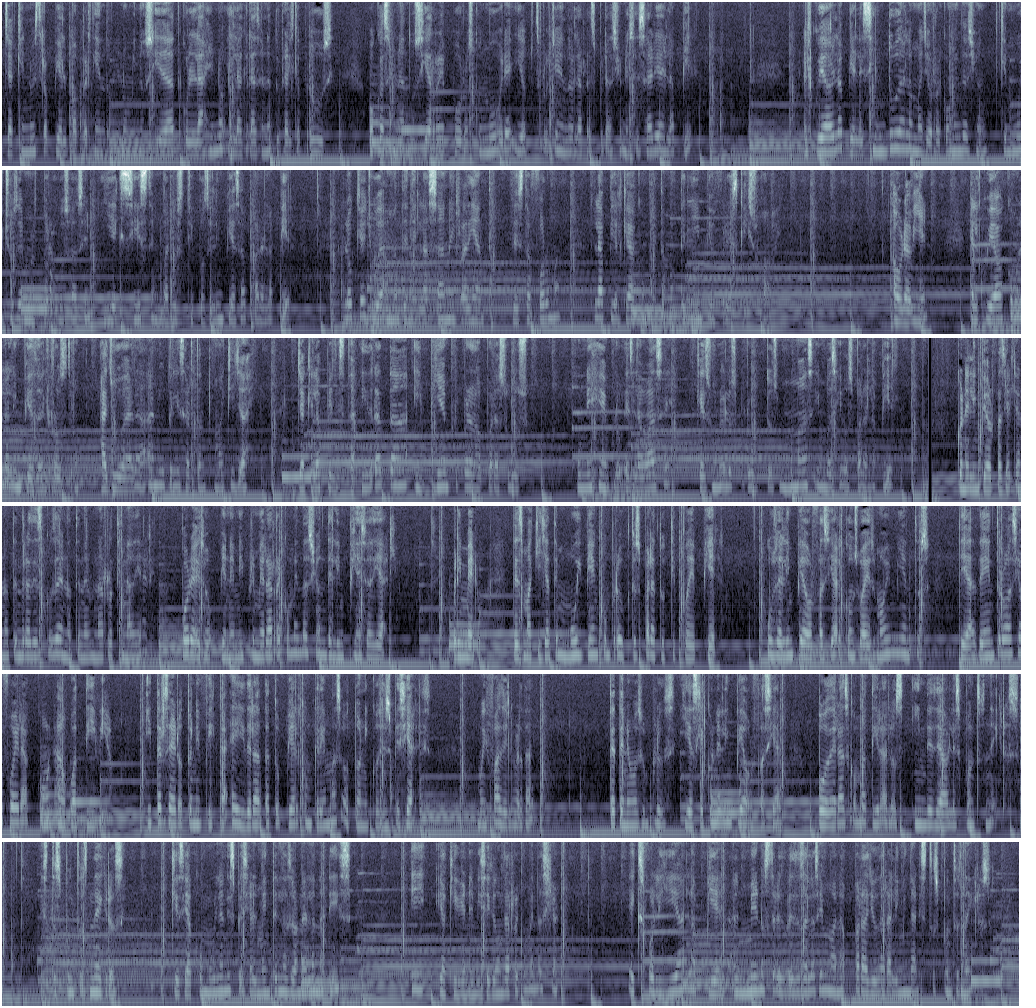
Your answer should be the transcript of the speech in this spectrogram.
ya que nuestra piel va perdiendo luminosidad, colágeno y la grasa natural que produce, ocasionando cierre de poros con mugre y obstruyendo la respiración necesaria de la piel. El cuidado de la piel es sin duda la mayor recomendación que muchos dermatólogos hacen y existen varios tipos de limpieza para la piel, lo que ayuda a mantenerla sana y radiante. De esta forma, la piel queda completamente limpia, fresca y suave. Ahora bien, el cuidado como la limpieza del rostro ayudará a no utilizar tanto maquillaje, ya que la piel está hidratada y bien preparada para su uso. Un ejemplo es la base que es uno de los productos más invasivos para la piel. Con el limpiador facial ya no tendrás excusa de no tener una rutina diaria. Por eso viene mi primera recomendación de limpieza diaria. Primero, desmaquíllate muy bien con productos para tu tipo de piel. Usa el limpiador facial con suaves movimientos de adentro hacia afuera con agua tibia. Y tercero, tonifica e hidrata tu piel con cremas o tónicos especiales. Muy fácil, ¿verdad? Te tenemos un plus y es que con el limpiador facial podrás combatir a los indeseables puntos negros. Estos puntos negros que se acumulan especialmente en la zona de la nariz y, y aquí viene mi segunda recomendación. Exfolia la piel al menos tres veces a la semana para ayudar a eliminar estos puntos negros.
